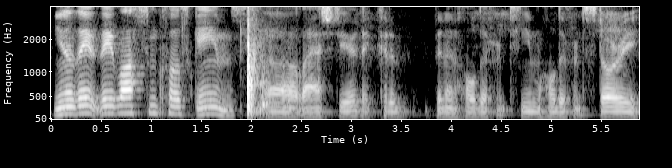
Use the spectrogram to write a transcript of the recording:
You know, they, they lost some close games uh, last year. They could have been a whole different team, a whole different story,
